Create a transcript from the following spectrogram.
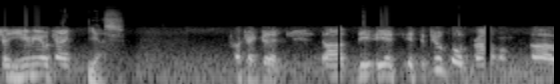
can you hear me okay? Yes. Okay, good. Uh, the, it, it's a twofold problem. Uh,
